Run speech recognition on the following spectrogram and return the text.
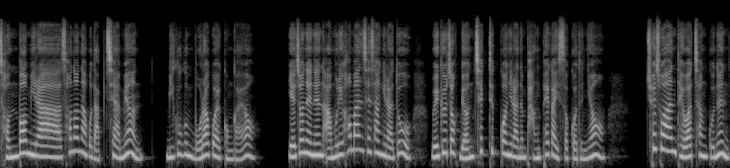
전범이라 선언하고 납치하면 미국은 뭐라고 할 건가요? 예전에는 아무리 험한 세상이라도 외교적 면책 특권이라는 방패가 있었거든요. 최소한 대화 창구는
